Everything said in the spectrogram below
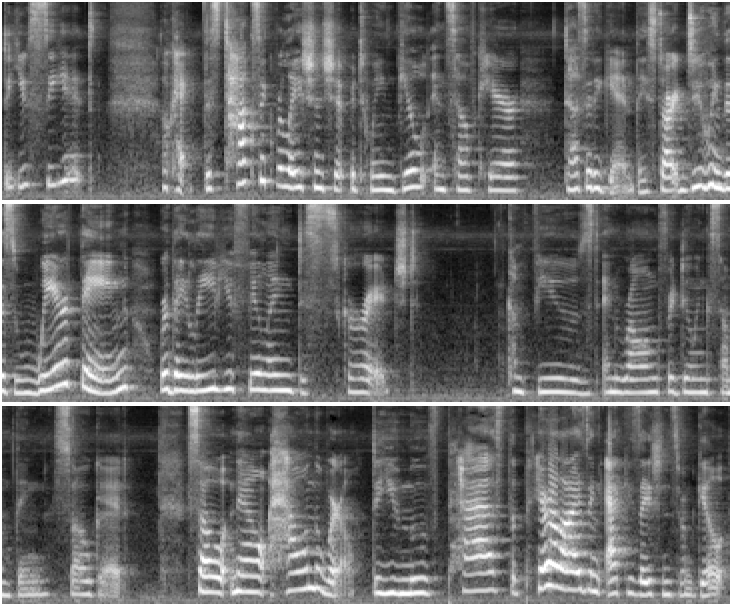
Do you see it? Okay, this toxic relationship between guilt and self care does it again. They start doing this weird thing where they leave you feeling discouraged, confused, and wrong for doing something so good. So, now how in the world do you move past the paralyzing accusations from guilt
